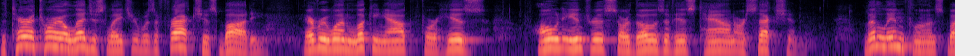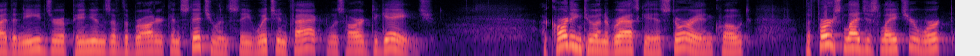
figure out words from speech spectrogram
The territorial legislature was a fractious body, everyone looking out for his own interests or those of his town or section, little influenced by the needs or opinions of the broader constituency, which in fact was hard to gauge. According to a Nebraska historian, quote, the first legislature worked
